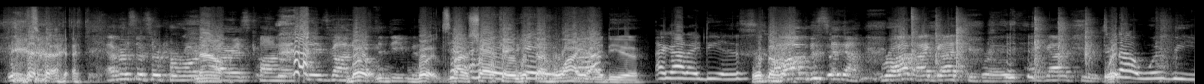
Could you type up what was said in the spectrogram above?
Ever since her coronavirus comment, she's gone but off the deep end. but so okay with the Hawaii Rob. idea. I got ideas. With the Rob, sit down. Rob, I got you, bro. I got you. Do not worry.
